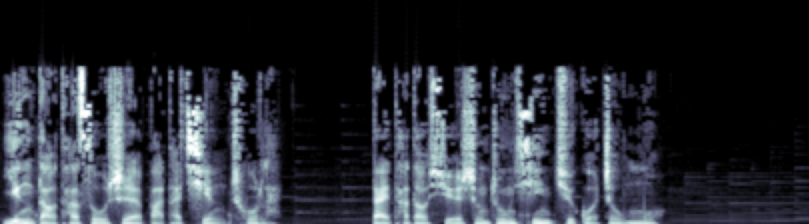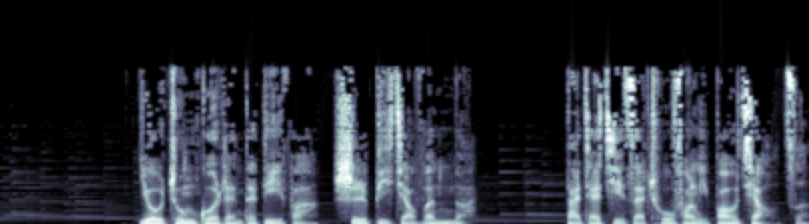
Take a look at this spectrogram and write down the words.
硬到他宿舍把他请出来，带他到学生中心去过周末。有中国人的地方是比较温暖，大家挤在厨房里包饺子。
